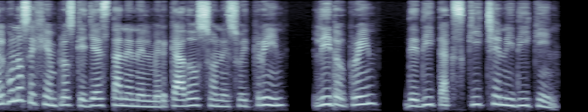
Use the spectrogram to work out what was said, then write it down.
Algunos ejemplos que ya están en el mercado son Sweet Green, Little Green, The Detox Kitchen y Dikin.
